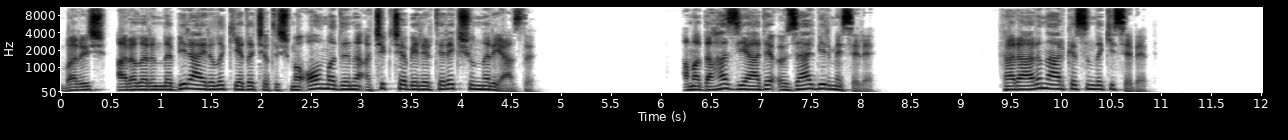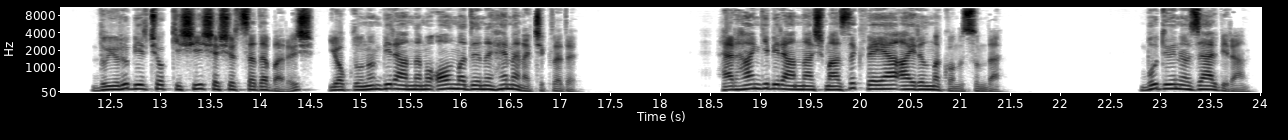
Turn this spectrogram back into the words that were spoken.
Barış, aralarında bir ayrılık ya da çatışma olmadığını açıkça belirterek şunları yazdı. Ama daha ziyade özel bir mesele. Kararın arkasındaki sebep. Duyuru birçok kişiyi şaşırtsa da Barış, yokluğunun bir anlamı olmadığını hemen açıkladı. Herhangi bir anlaşmazlık veya ayrılma konusunda. Bu düğün özel bir an.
